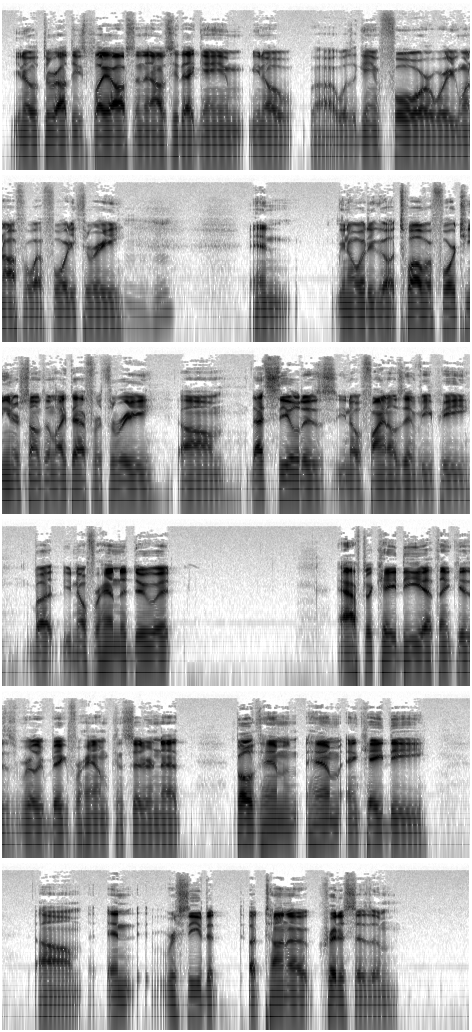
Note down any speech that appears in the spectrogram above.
you know throughout these playoffs, and then obviously that game, you know, uh, was a game four where he went off for what forty three, Mm-hmm. And you know what do you go twelve or fourteen or something like that for three. Um, that sealed his you know Finals MVP, but you know for him to do it after KD, I think is really big for him, considering that both him him and KD um, and received a, a ton of criticism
